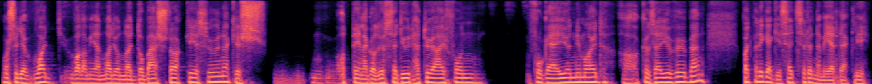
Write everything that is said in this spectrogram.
Most ugye vagy valamilyen nagyon nagy dobásra készülnek, és ott tényleg az összegyűrhető iPhone fog eljönni majd a közeljövőben, vagy pedig egész egyszerűen nem érdekli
